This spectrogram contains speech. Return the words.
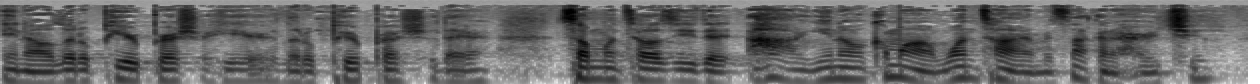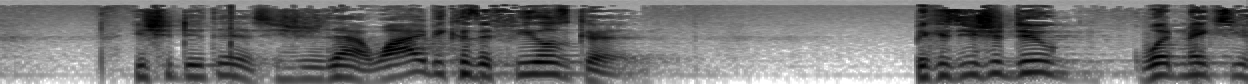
you know, a little peer pressure here, a little peer pressure there. Someone tells you that, ah, you know, come on, one time, it's not going to hurt you. You should do this, you should do that. Why? Because it feels good. Because you should do what makes you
